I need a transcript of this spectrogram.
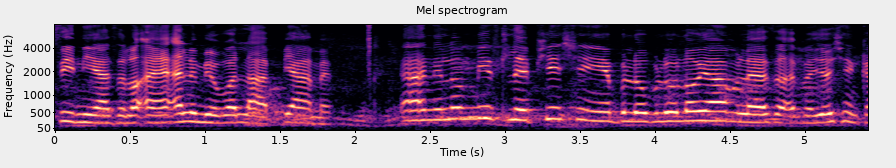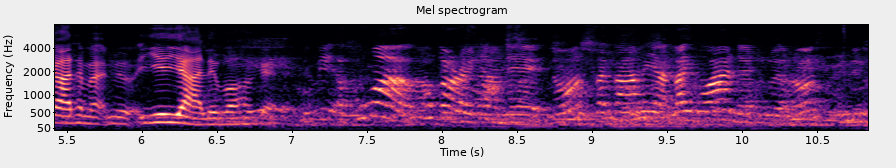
senior ဆိုတော့အဲအဲ့လိုမျိုးပေါ့လာပြမယ် အဲနင်လို့ miss လေးဖြစ်ရှင်ရင်ဘယ်လိုဘယ်လိုလုပ်ရမလဲဆိုတော့အမျိုးရုပ်ရှင်ကားထဲမှာအမျိုးအရေးရလေးပေါ့ဟုတ်ကဲ့မိမိအခုမှကိုကာရိုက်တာနဲ့နော်စကားလေးကလိုက်သွားရတယ်တူတယ်နော်မိမိက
